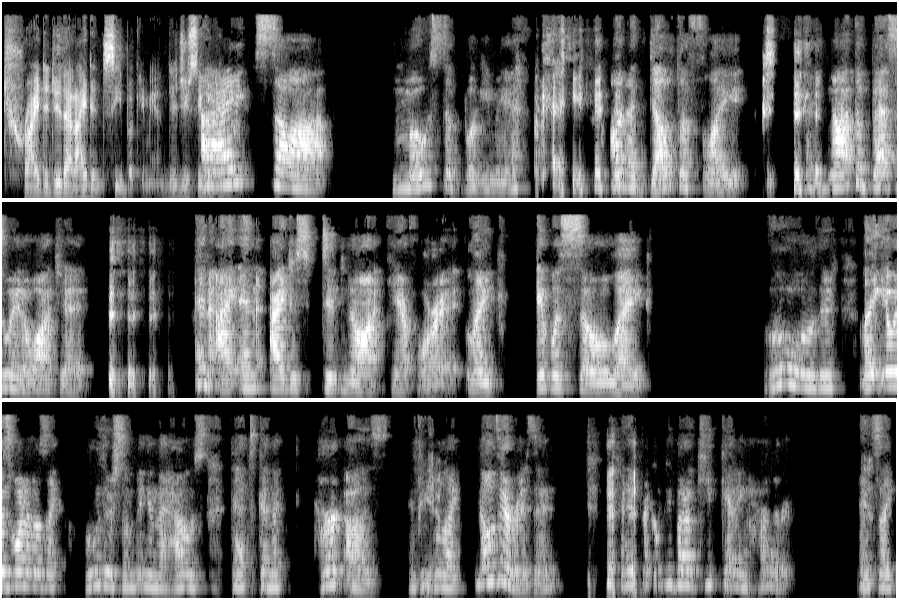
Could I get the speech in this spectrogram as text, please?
tried to do that. I didn't see Boogeyman. Did you see Boogeyman? I saw most of Boogeyman Okay. on a Delta flight, not the best way to watch it. and I and I just did not care for it. Like it was so like, oh, there's like it was one of those like, oh, there's something in the house that's gonna hurt us, and people Yeah. are like, no, there isn't, and it's like, okay, but I'll keep getting hurt, and it's like,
